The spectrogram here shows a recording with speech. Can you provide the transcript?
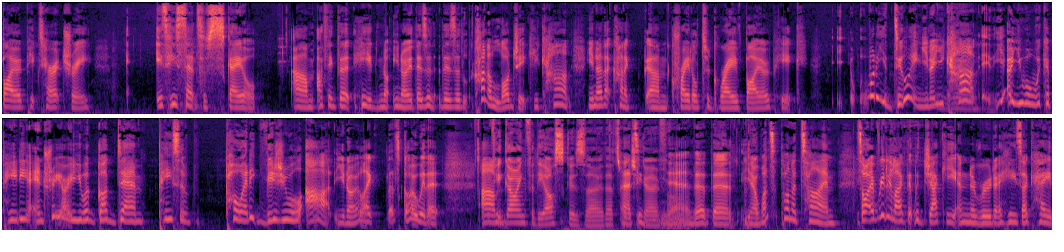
biopic territory, is his sense of scale. Um, I think that he, you know, there's a there's a kind of logic. You can't, you know, that kind of um, cradle to grave biopic. What are you doing? You know, you can't. Are you a Wikipedia entry or are you a goddamn piece of poetic visual art? You know, like let's go with it. if um, you're going for the Oscars, though, that's what That's you a- go for. Yeah, the, the you know, once upon a time. So I really like that with Jackie and Neruda. He's okay.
